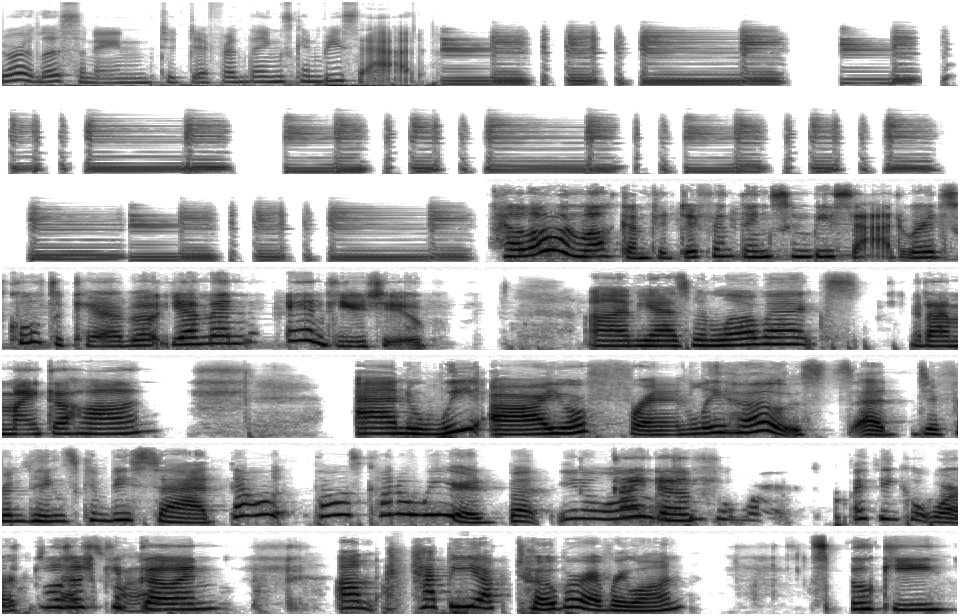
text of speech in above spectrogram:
You're listening to Different Things Can Be Sad. Hello and welcome to Different Things Can Be Sad, where it's cool to care about Yemen and YouTube. I'm Yasmin Lomax, And I'm Micah Hahn. and we are your friendly hosts at Different Things Can Be Sad. That was, that was kind of weird, but you know what? Kind of. it worked. I think it worked. We'll That's just keep fine. going. Um, happy October, everyone. Spooky.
